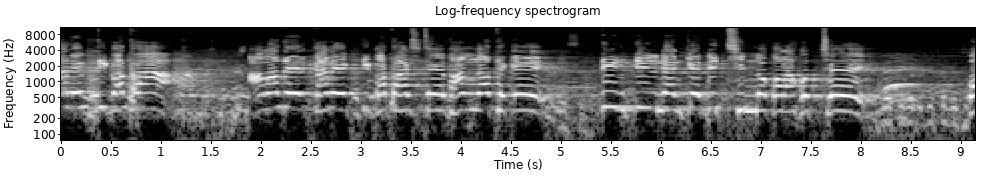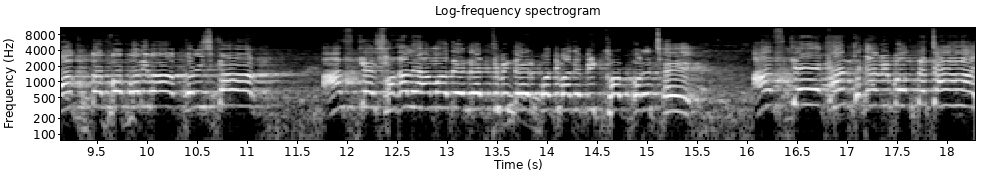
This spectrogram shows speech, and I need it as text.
আর একটি কথা, আমাদের কানে একটি কথা আসছে ভাঙ্গা থেকে। তিনটি ইউনিয়নকে বিচ্ছিন্ন করা হচ্ছে। বক্তব্য পরিবার পরিষ্কার। আজকে সকালে আমাদের নেতৃবৃন্দের প্রতিবাদে বিক্ষোভ করেছে। আজকে এখান থেকে আমি বলতে চাই,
